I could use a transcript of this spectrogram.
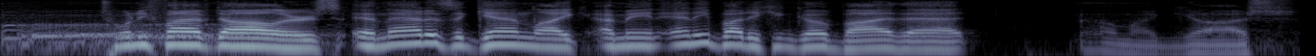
$25 and that is again like i mean anybody can go buy that oh my gosh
